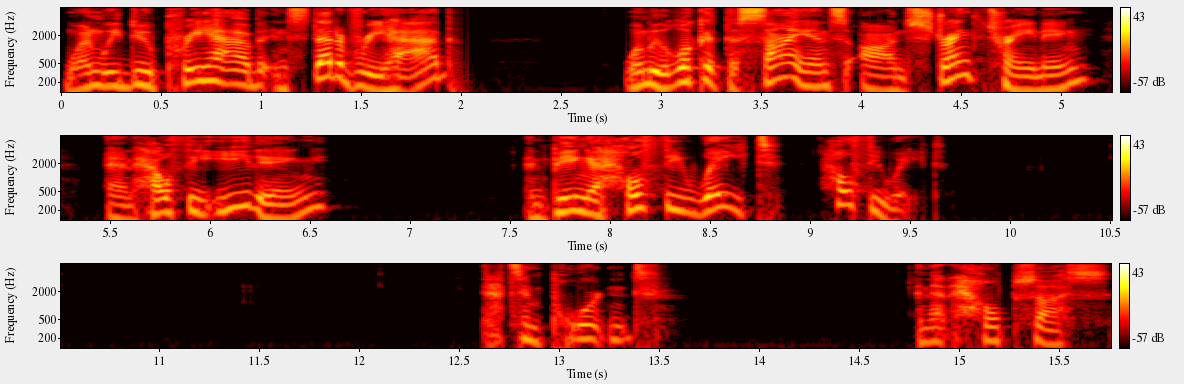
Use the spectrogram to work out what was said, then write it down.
when we do prehab instead of rehab, when we look at the science on strength training and healthy eating and being a healthy weight, healthy weight, that's important. And that helps us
